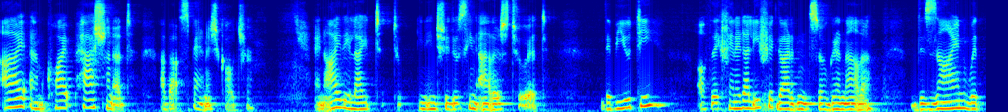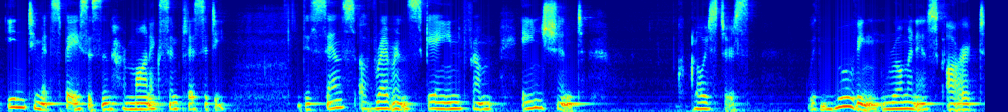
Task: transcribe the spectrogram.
I am quite passionate about Spanish culture, and I delight to, in introducing others to it. The beauty of the Generalife Gardens of Granada, designed with intimate spaces and harmonic simplicity this sense of reverence gained from ancient cloisters with moving Romanesque art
